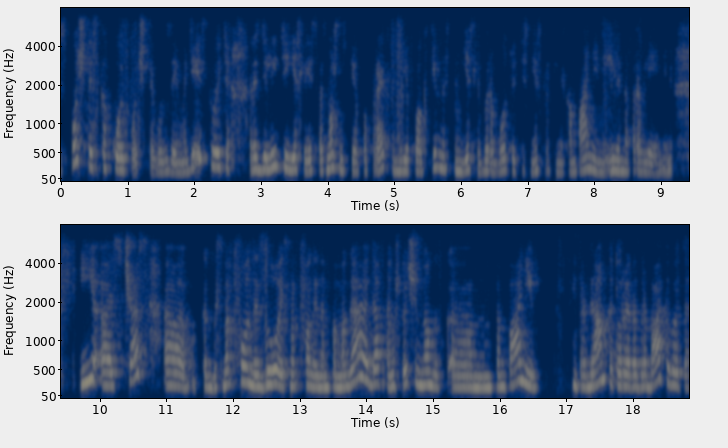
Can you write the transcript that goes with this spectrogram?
с почтой, с какой почтой вы взаимодействуете, разделите, если есть возможность, ее по проектам или по активностям, если вы работаете с несколькими компаниями или направлениями. И а, сейчас а, как бы смартфоны зло, смартфоны нам помогают, да, потому что очень много а, компаний и программ, которые разрабатываются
